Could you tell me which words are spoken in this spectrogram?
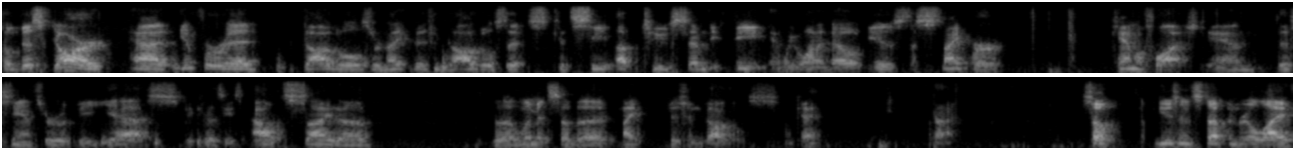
So this guard had infrared goggles or night vision goggles that could see up to 70 feet. And we want to know, is the sniper camouflaged? And this answer would be yes, because he's outside of the limits of the night vision goggles, okay? All right. So using stuff in real life.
